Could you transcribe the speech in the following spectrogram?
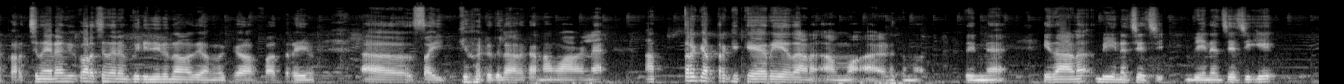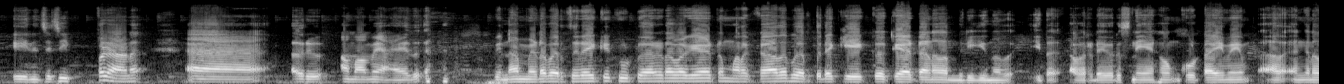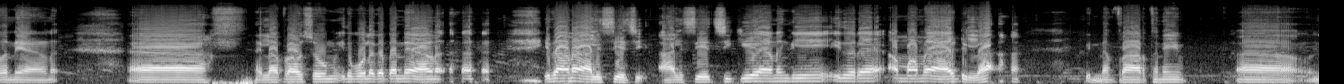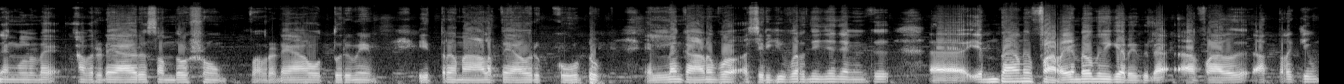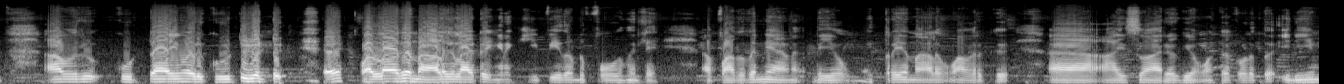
കുറച്ചു നേരം കുറച്ച് നേരം പിരിഞ്ഞിരുന്നാൽ മതി നമുക്ക് അപ്പം അത്രയും സഹിക്കാൻ പറ്റത്തില്ല. കാരണം വാവനെ അത്രയ്ക്ക് അത്രയ്ക്ക് കെയർ ചെയ്താണ് അമ്മ എടുക്കുന്നത്. പിന്നെ ഇതാണ് ബീന ചേച്ചി. ബീന ചേച്ചിക്ക് ബീന ചേച്ചി ഇപ്പോഴാണ് ഒരു അമ്മാമ്മയായത് പിന്നെ അമ്മയുടെ ബർത്ത്ഡേക്ക് കൂട്ടുകാരുടെ വകയായിട്ട് മറക്കാതെ ബർത്ത്ഡേ കേക്ക് ഒക്കെ ആയിട്ടാണ് വന്നിരിക്കുന്നത്. ഇത് അവരുടെ ഒരു സ്നേഹവും കൂട്ടായ്മയും അങ്ങനെ തന്നെയാണ്. എല്ലാ പ്രാവശ്യവും ഇതുപോലൊക്കെ തന്നെയാണ്. ഇതാണ് ആലിസ് ചേച്ചി. ആലിസ് ചേച്ചിക്ക് ആണെങ്കിൽ ഇതുവരെ അമ്മാമ്മ ആയിട്ടില്ല പിന്നെ പ്രാർത്ഥനയും ഞങ്ങളുടെ അവരുടെ ആ ഒരു സന്തോഷവും അവരുടെ ആ ഒത്തൊരുമയും ഇത്ര നാളത്തെ ആ ഒരു കൂട്ടും എല്ലാം കാണുമ്പോൾ ശരിക്കും പറഞ്ഞു കഴിഞ്ഞാൽ ഞങ്ങൾക്ക് എന്താണ് പറയേണ്ടതെന്ന് എനിക്കറിയത്തില്ല. അപ്പം അത് അത്രയ്ക്കും ആ ഒരു കൂട്ടായ്മ ഒരു കൂട്ടുകെട്ട് വളരെ നാളുകളായിട്ട് ഇങ്ങനെ കീപ്പ് ചെയ്തുകൊണ്ട് പോകുന്നില്ലേ? അപ്പം അത് തന്നെയാണ് ദൈവം ഇത്രയും നാളും അവർക്ക് ആയുസ്സും ആരോഗ്യവും ഒക്കെ കൊടുത്ത് ഇനിയും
